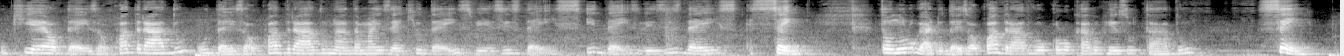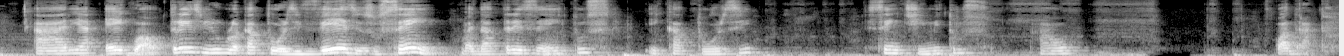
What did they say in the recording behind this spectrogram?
O que é o 10 ao quadrado? O 10 ao quadrado nada mais é que o 10 vezes 10. E 10 vezes 10 é 100. Então, no lugar do 10 ao quadrado, vou colocar o resultado 100. A área é igual 3,14 vezes o 100 vai dar 314 centímetros ao quadrado.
